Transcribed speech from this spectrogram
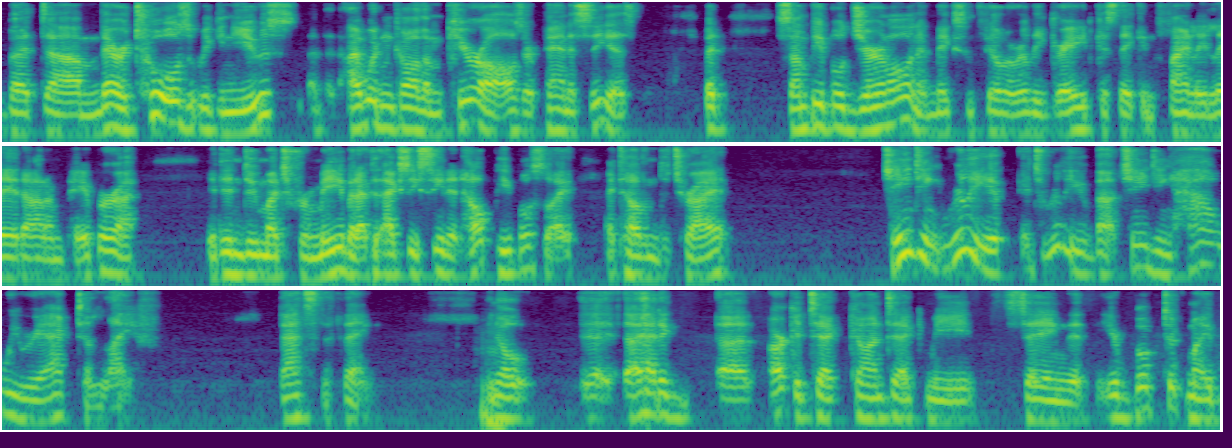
But um, there are tools that we can use. I wouldn't call them cure-alls or panaceas, but some people journal and it makes them feel really great because they can finally lay it out on paper. I, it didn't do much for me, but I've actually seen it help people, so I, I tell them to try it. Changing really, it's really about changing how we react to life. That's the thing. Hmm. You know, I had an uh, architect contact me saying that your book took my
